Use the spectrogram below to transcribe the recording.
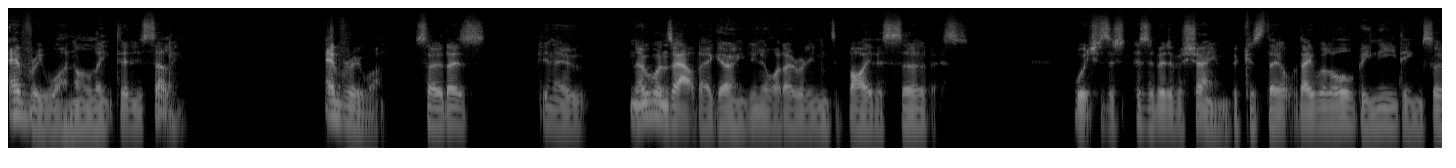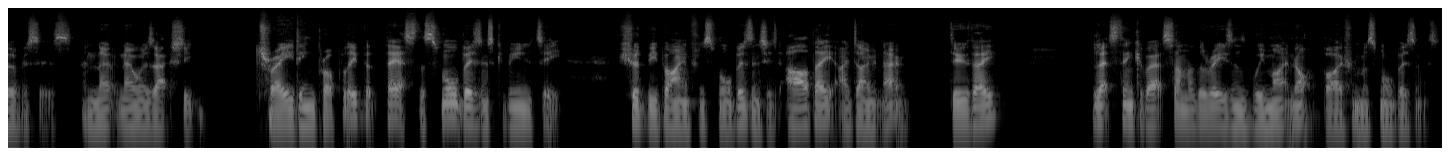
everyone on linkedin is selling. Everyone. So there's you know no one's out there going you know what? I really need to buy this service which is a, is a bit of a shame because they they will all be needing services and no no one's actually trading properly. But yes, the small business community should be buying from small businesses. Are they? I don't know. Do they? Let's think about some of the reasons we might not buy from a small business.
